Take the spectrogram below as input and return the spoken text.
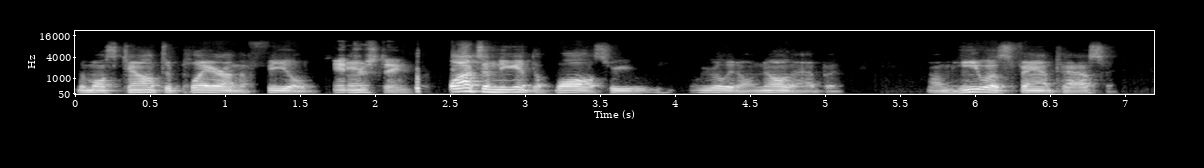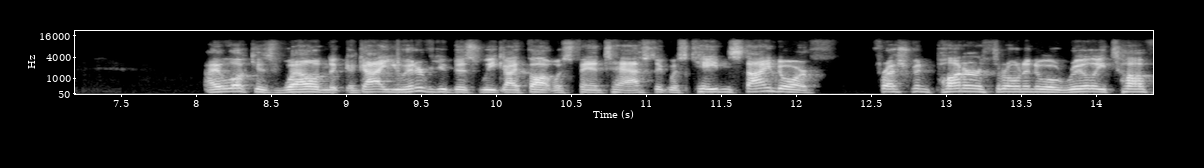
the most talented player on the field. Interesting. And Watson didn't get the ball, so we, we really don't know that, but um, he was fantastic. I look as well, and the guy you interviewed this week I thought was fantastic was Caden Steindorf, freshman punter thrown into a really tough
